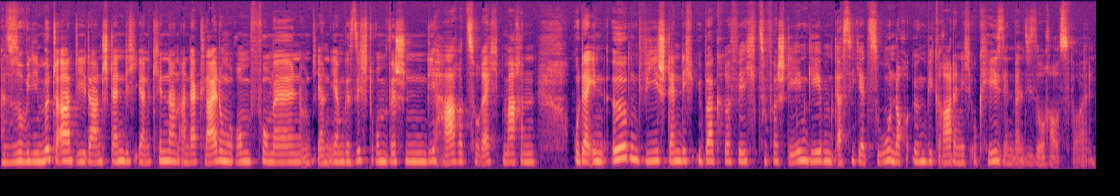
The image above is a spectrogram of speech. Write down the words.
Also so wie die Mütter, die dann ständig ihren Kindern an der Kleidung rumfummeln und an ihrem Gesicht rumwischen, die Haare zurecht machen oder ihnen irgendwie ständig übergriffig zu verstehen geben, dass sie jetzt so noch irgendwie gerade nicht okay sind, wenn sie so raus wollen.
